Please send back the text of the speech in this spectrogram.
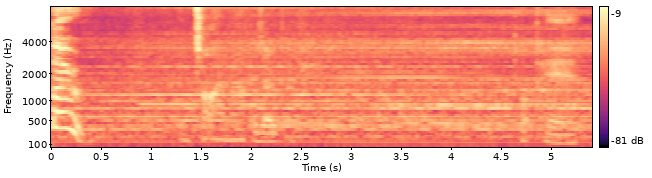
Boom! Entire map is open. Up here.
